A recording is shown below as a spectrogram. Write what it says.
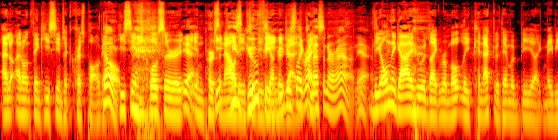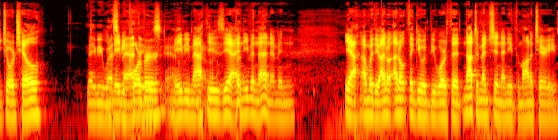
I don't, I don't think he seems like a Chris Paul guy. No. He seems closer yeah. in personality. He, he's goofy. he just guys. likes right. messing around. Yeah. The only guy who would like remotely connect with him would be like maybe George Hill, maybe Wes maybe Matthews, Korver, yeah. maybe Matthews. Yeah, but, and even then, I mean, yeah, I'm with you. I don't I don't think it would be worth it. Not to mention any of the monetary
